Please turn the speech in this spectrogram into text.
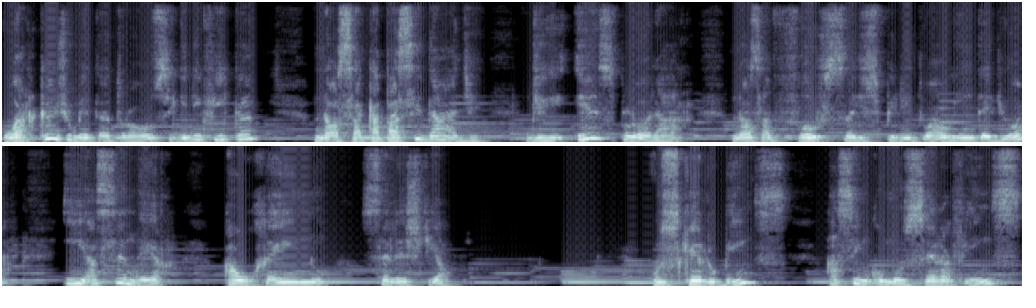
o arcanjo Metatron significa nossa capacidade de explorar nossa força espiritual interior e ascender ao reino celestial. Os querubins assim como os serafins,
